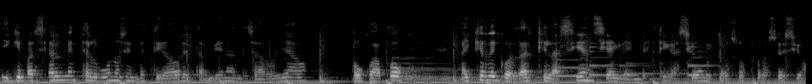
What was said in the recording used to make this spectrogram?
y que parcialmente algunos investigadores también han desarrollado poco a poco. Hay que recordar que la ciencia y la investigación y todos esos procesos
